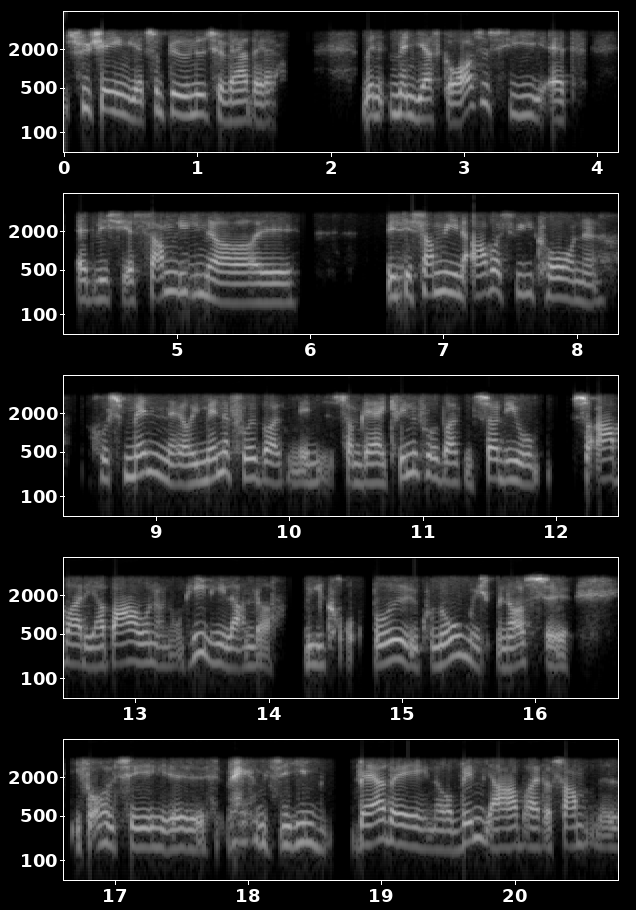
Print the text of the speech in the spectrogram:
synes jeg egentlig, at så bliver det nødt til at være der. Men, men jeg skal også sige, at, at hvis jeg sammenligner, øh, hvis jeg sammenligner arbejdsvilkårene hos mændene og i mændefodbolden, som det er i kvindefodbolden, så, er det jo, så arbejder jeg bare under nogle helt, helt andre vilkår. Både økonomisk, men også øh, i forhold til øh, hvad kan man sige, hele hverdagen og hvem jeg arbejder sammen med.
